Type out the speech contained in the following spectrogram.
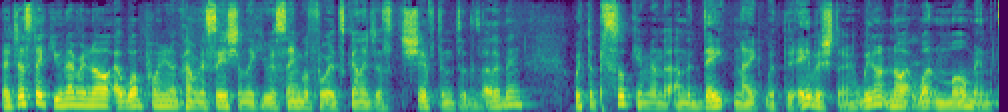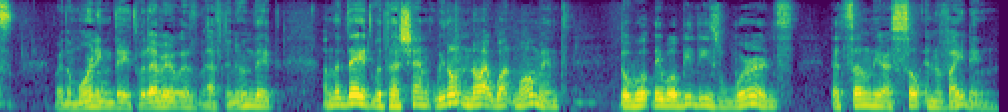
that just like you never know at what point in a conversation, like you were saying before, it's gonna just shift into this other thing. With the psukim and the, on the date night with the Abishter, we don't know at what moment, or the morning date, whatever it was, the afternoon date, on the date with Hashem, we don't know at what moment there will, there will be these words that suddenly are so inviting,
